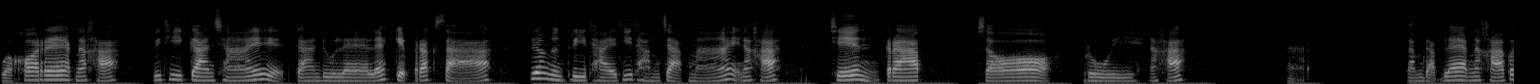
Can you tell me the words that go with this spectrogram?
หัวข้อแรกนะคะ วิธีการใช้การดูแลและเก็บรักษาเครื่องดนตรีไทยที่ทำจากไม้นะคะ เช่น กราบซอรุยนะคะลำดับแรกนะคะก็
